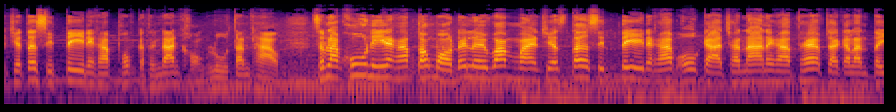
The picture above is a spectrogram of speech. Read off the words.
นเชสเตอร์ซิตี้นะครับพบกับทางด้านของลูตันทาวสำหรับคู่นี้นะครับ ต้องบอกได้เลยว่าแมนเชสเตอร์ซิตี้นะครับ โอกาสชนะนะครับ แทบจะการันตี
